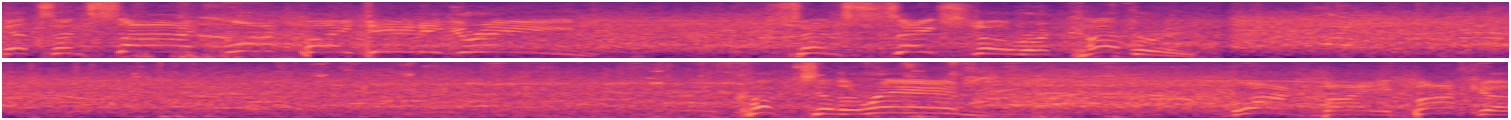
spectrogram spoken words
Gets inside, blocked by Danny Green. Sensational recovery. Cook to the rim. Blocked by Ibaka.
